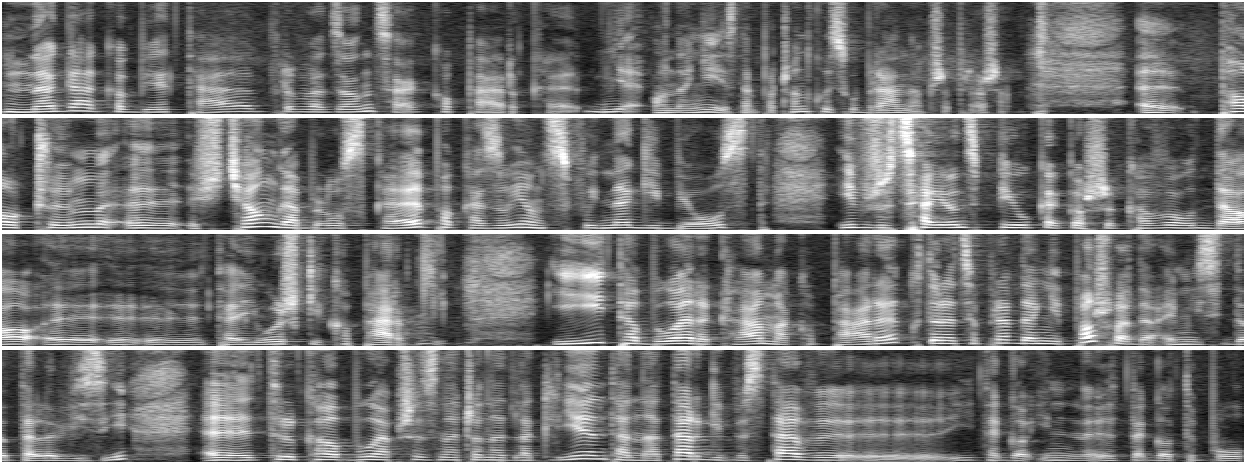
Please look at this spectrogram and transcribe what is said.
naga kobieta prowadząca koparkę. Nie, ona nie jest na początku, jest ubrana, przepraszam. E, po czym ściąga bluzkę, pokazując swój nagi biust i wrzucając piłkę koszykową do tej łyżki koparki. I to była reklama koparek, która co prawda nie poszła do emisji do telewizji, tylko była przeznaczona dla klienta na targi, wystawy i tego, inne, tego typu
